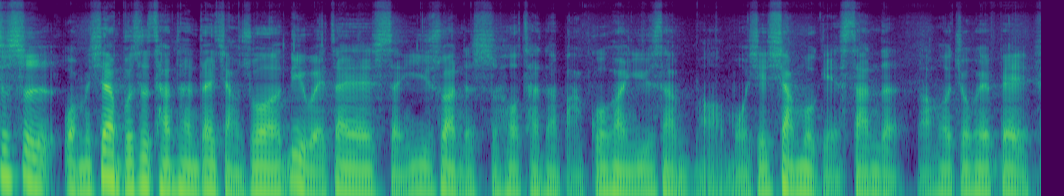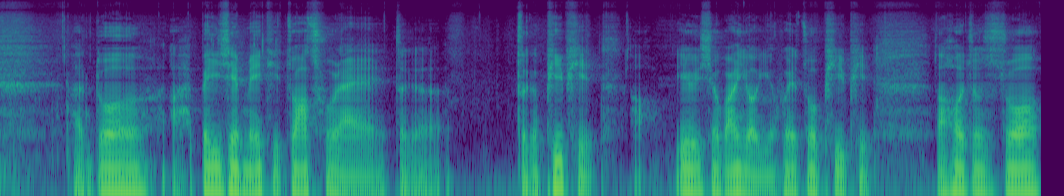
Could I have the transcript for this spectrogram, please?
就是我们现在不是常常在讲说，立委在审预算的时候，常常把国防预算啊某些项目给删了，然后就会被很多啊被一些媒体抓出来这个这个批评啊，也有一些网友也会做批评，然后就是说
